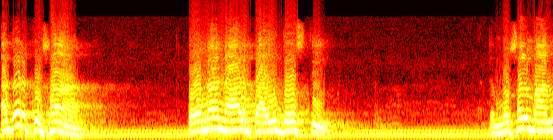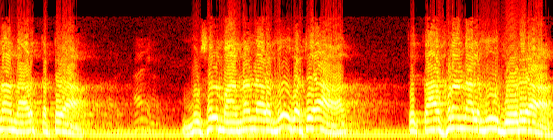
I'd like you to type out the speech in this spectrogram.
اگر تسان نال پائی دوستی تو مسلمانوں کٹیا۔ مسلمانوں منہ وٹیا تو کافر منہ جوڑیا۔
